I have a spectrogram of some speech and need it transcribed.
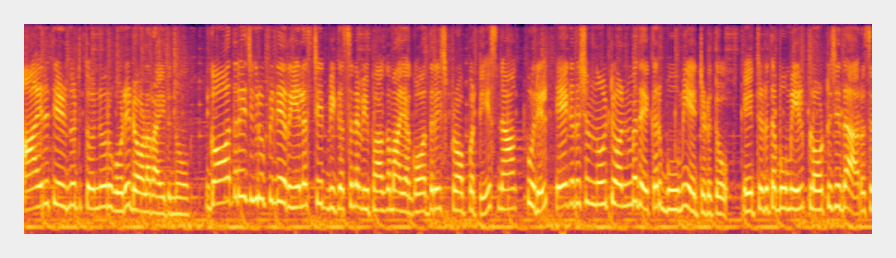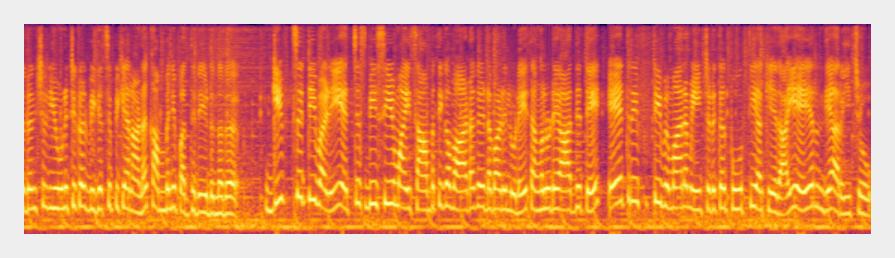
ആയിരത്തി എഴുന്നൂറ്റി തൊണ്ണൂറ് കോടി ഡോളറായിരുന്നു. ഗോദറേജ് ഗ്രൂപ്പിന്റെ റിയൽ എസ്റ്റേറ്റ് വികസന വിഭാഗമായ ഗോദറേജ് പ്രോപ്പർട്ടീസ് നാഗ്പൂരിൽ ഏകദേശം നൂറ്റി ഒൻപത് ഏക്കർ ഭൂമി ഏറ്റെടുത്തു. ഏറ്റെടുത്ത ഭൂമിയിൽ പ്ലോട്ട് ചെയ്ത റെസിഡൻഷ്യൽ യൂണിറ്റുകൾ വികസിപ്പിക്കാനാണ് കമ്പനി പദ്ധതിയിടുന്നത്. ഗിഫ്റ്റ് സിറ്റി വഴി എച്ച് എസ് ബി സിയുമായി സാമ്പത്തിക വാടക ഇടപാടിലൂടെ തങ്ങളുടെ ആദ്യത്തെ എ ത്രീ ഫിഫ്റ്റി വിമാനം ഏറ്റെടുക്കൽ പൂർത്തിയാക്കിയതായി എയർ ഇന്ത്യ അറിയിച്ചു.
